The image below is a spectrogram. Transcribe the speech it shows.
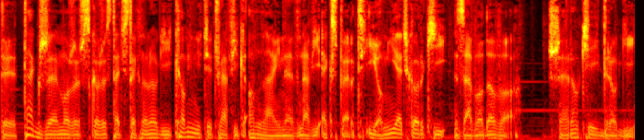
Ty także możesz skorzystać z technologii Community Traffic Online w Navi Expert i omijać korki zawodowo. Szerokiej drogi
